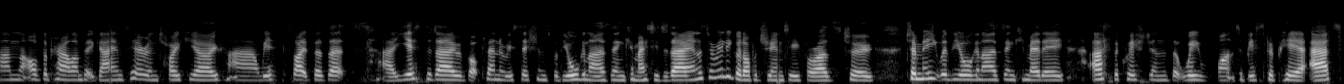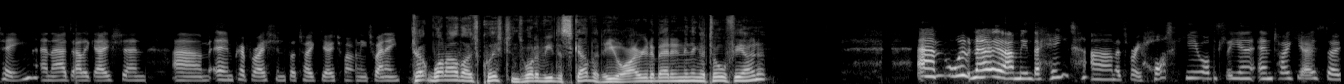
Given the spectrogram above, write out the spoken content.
um, of the Paralympic Games here in Tokyo. Uh, we had site visits uh, yesterday. We've got plenary sessions with the organising committee today, and it's a really good opportunity for us to to meet with the organising committee, ask the questions that we want to best prepare our team and our delegation um, in preparation for Tokyo 2020. What are those questions? What have you discovered? Are you worried about anything at all, Fiona? Um, well, no, I mean the heat. Um, it's very hot here, obviously, in, in Tokyo. So,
